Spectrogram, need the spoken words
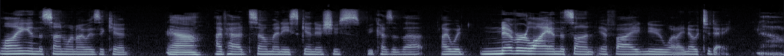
lying in the sun when I was a kid. Yeah. I've had so many skin issues because of that. I would never lie in the sun if I knew what I know today. Yeah.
